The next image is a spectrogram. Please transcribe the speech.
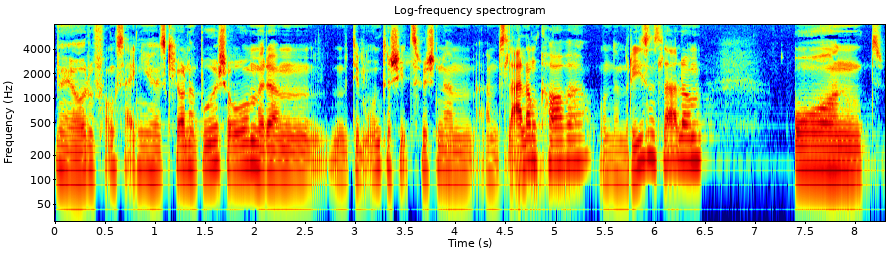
Naja, du fängst eigentlich als kleiner Bursch an mit, einem, mit dem Unterschied zwischen einem, einem Slalom-Cover und einem Riesenslalom. Und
